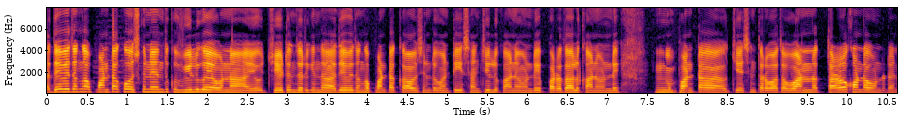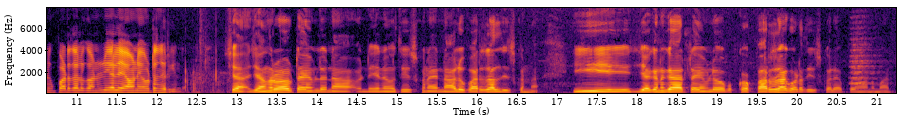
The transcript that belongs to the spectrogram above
అదేవిధంగా పంట కోసుకునేందుకు వీలుగా ఏమన్నా చేయడం చేయటం జరిగిందా? అదేవిధంగా పంట కావాల్సినటువంటి సంచులు కానివ్వండి పరదాలు కానివ్వండి పంట చేసిన తర్వాత వన్ తడవకుండా ఉండడానికి పరదాలు కానివ్వండి ఇలా ఏమైనా ఇవ్వటం జరిగిందా? చ- చంద్రబాబు టైంలో నా నేను తీసుకున్న నాలుగు పరజాలు తీసుకున్నా. ఈ జగన్ గారి టైంలో ఒక్క పరజా కూడా తీసుకోలేకపోయాం అన్నమాట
